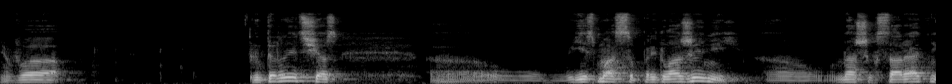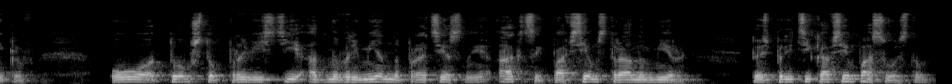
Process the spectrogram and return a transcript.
в интернете сейчас э, есть масса предложений э, наших соратников о том, чтобы провести одновременно протестные акции по всем странам мира. То есть прийти ко всем посольствам,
